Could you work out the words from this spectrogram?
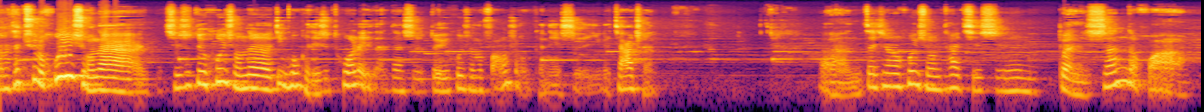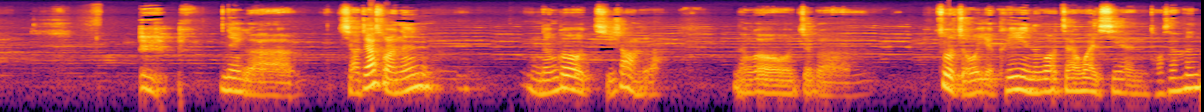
那么他去了灰熊呢？其实对灰熊的进攻肯定是拖累的，但是对于灰熊的防守肯定是一个加成。嗯，再加上灰熊它其实本身的话，那个小加索尔能能够提上对吧？能够这个做轴，也可以能够在外线投三分。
